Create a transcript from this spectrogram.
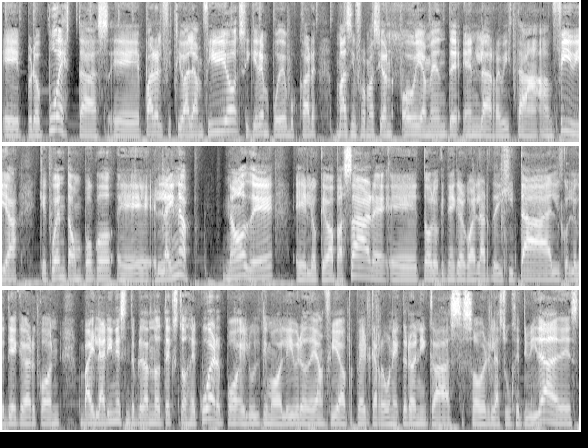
eh, propuestas eh, para el Festival Anfibio. Si quieren pueden buscar más información, obviamente, en la revista Anfibia, que cuenta un poco eh, el line-up. ¿No? De eh, lo que va a pasar, eh, todo lo que tiene que ver con el arte digital, lo que tiene que ver con bailarines interpretando textos de cuerpo, el último libro de Anfibia Papel que reúne crónicas sobre las subjetividades,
